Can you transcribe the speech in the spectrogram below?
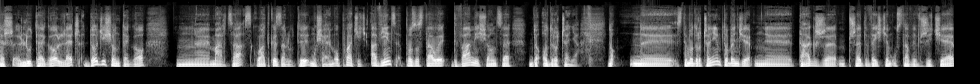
też lutego, lecz do 10 mm, marca składkę za luty musiałem opłacić, a więc pozostały dwa miesiące do odroczenia. No, mm, z tym odroczeniem to będzie mm, tak, że przed wejściem ustawy w życie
